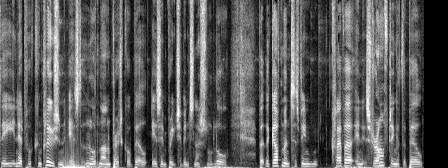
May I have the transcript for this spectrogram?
the inevitable conclusion is that the Northern Ireland Protocol Bill is in breach of international law. But the government has been clever in its drafting of the bill,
